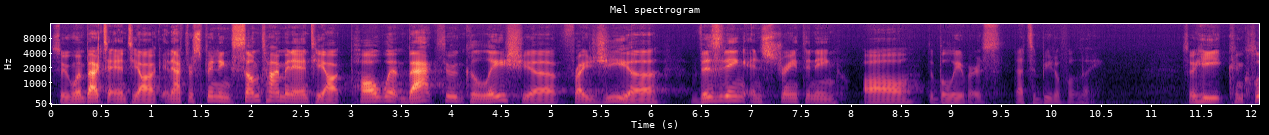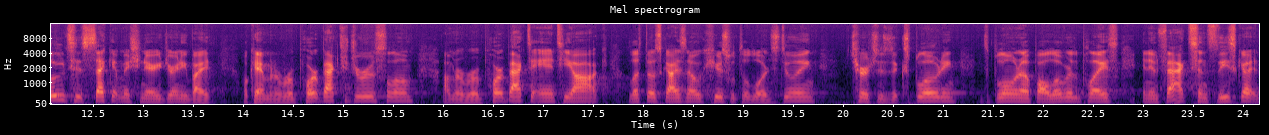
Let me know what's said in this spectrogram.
So he went back to Antioch, and after spending some time in Antioch, Paul went back through Galatia, Phrygia, visiting and strengthening all the believers. That's a beautiful thing. So he concludes his second missionary journey by, okay, I'm going to report back to Jerusalem. I'm going to report back to Antioch. Let those guys know here's what the Lord's doing. Church is exploding. It's blowing up all over the place. And in fact, since these guys,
